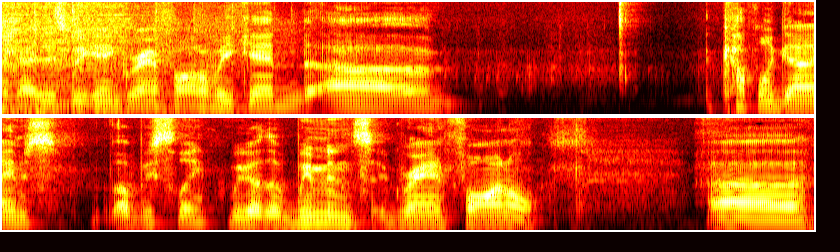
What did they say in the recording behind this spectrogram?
Okay, this weekend, grand final weekend. Uh, couple of games, obviously. We got the women's grand final. Uh,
